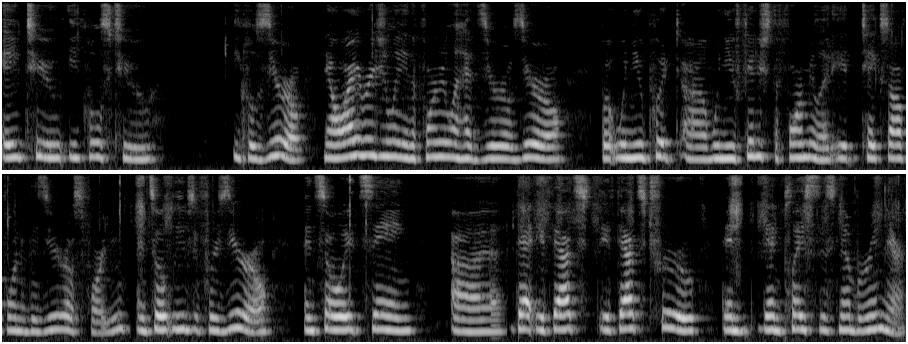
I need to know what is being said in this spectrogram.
A2 equals to equals 0. Now I originally in the formula had 0, 0, but when you put uh, when you finish the formula, it takes off one of the zeros for you, and so it leaves it for 0. And so it's saying uh, that if that's if that's true, then then place this number in there.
